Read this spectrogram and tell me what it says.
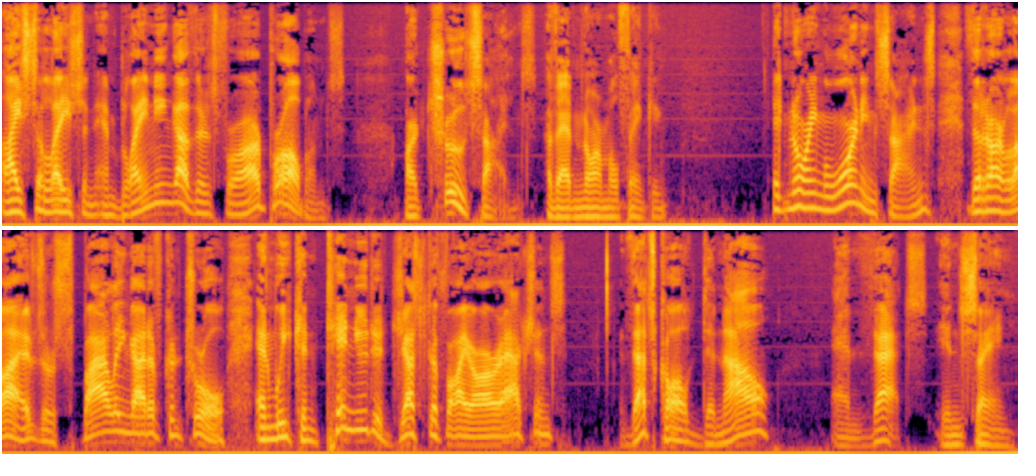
isolation, and blaming others for our problems are true signs of abnormal thinking ignoring warning signs that our lives are spiraling out of control and we continue to justify our actions, that's called denial, and that's insane.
